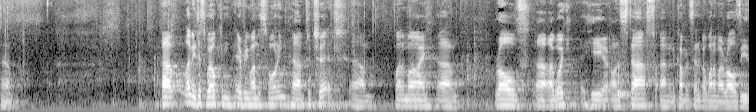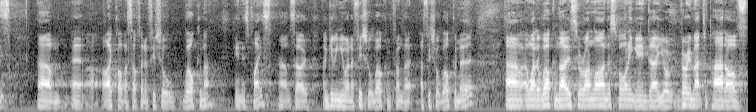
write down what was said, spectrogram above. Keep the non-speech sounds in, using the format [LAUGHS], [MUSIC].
Um, uh, let me just welcome everyone this morning um, to church. Um, one of my um, roles, uh, I work here on staff um, in the conference centre, but one of my roles is um, uh, I call myself an official welcomer in this place. So I'm giving you an official welcome from the official welcomer. Uh, I want to welcome those who are online this morning, and uh, you're very much a part of,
